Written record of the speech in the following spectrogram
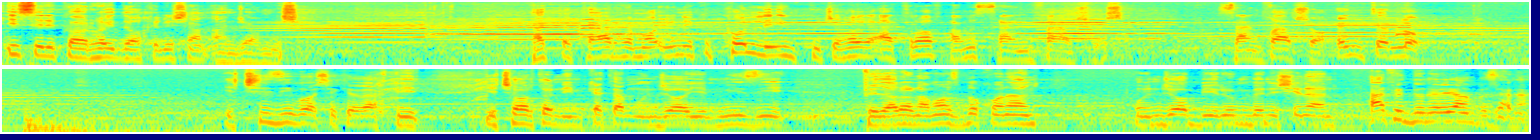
این سری کارهای داخلیش هم انجام میشه حتی طرح ما اینه که کل این کوچه های اطراف همه سنگفرش بشه. سنگفرش ها انترلوک. یه چیزی باشه که وقتی یه چهار تا نیمکت هم اونجا یه میزی پدرها نماز بخونن اونجا بیرون بنشینن حرف دنیایی هم بزنن.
